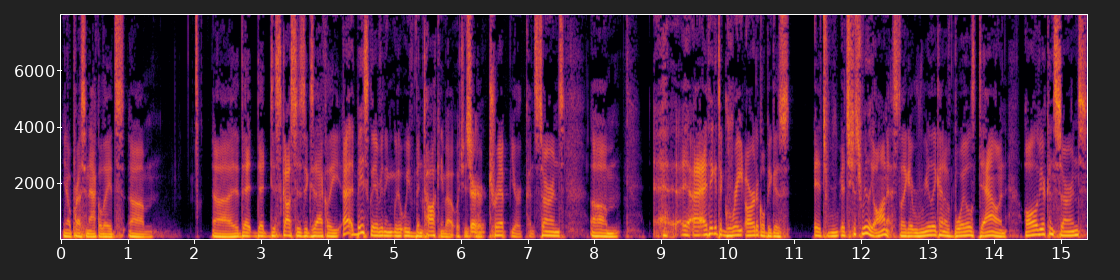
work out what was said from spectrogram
you know press and accolades. Um, uh, that that discusses exactly uh, basically everything that we've been talking about, which is sure. your trip, your concerns. Um, I, I think it's a great article because it's it's just really honest. Like it really kind of boils down all of your concerns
